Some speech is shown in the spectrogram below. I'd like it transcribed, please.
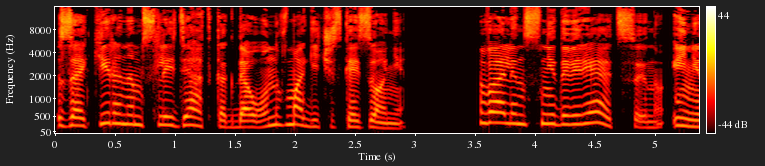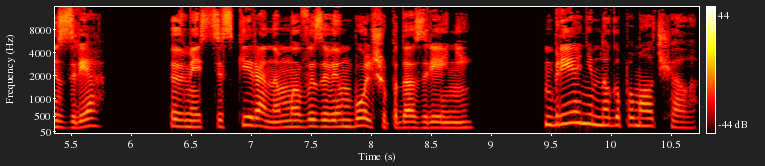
За Кираном следят, когда он в магической зоне. Валенс не доверяет сыну, и не зря. Вместе с Кираном мы вызовем больше подозрений. Брия немного помолчала.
